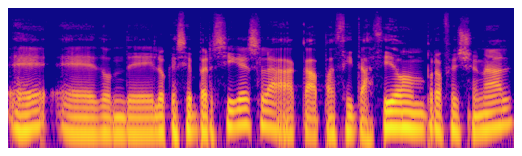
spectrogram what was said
eh, eh, donde lo que se persigue es la capacitación profesional,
